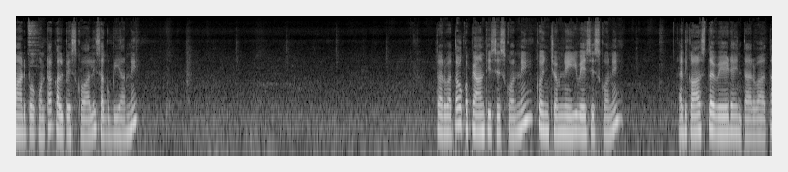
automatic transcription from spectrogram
మాడిపోకుండా కలిపేసుకోవాలి సగ్గు బియ్యాన్ని. తర్వాత ఒక ప్యాన్ తీసేసుకొని కొంచెం నెయ్యి వేసేసుకొని అది కాస్త వేడైన తర్వాత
